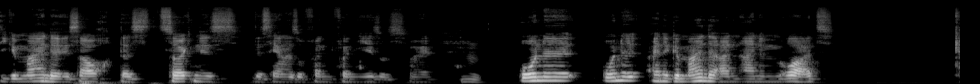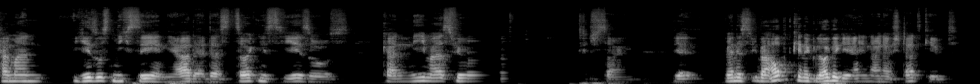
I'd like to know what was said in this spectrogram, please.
die Gemeinde ist auch das Zeugnis des Herrn, also von, von Jesus, weil hm. ohne ohne eine Gemeinde an einem Ort kann man Jesus nicht sehen, ja, das Zeugnis Jesus kann niemals für uns sein. Wenn es überhaupt keine Gläubige in einer Stadt gibt,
